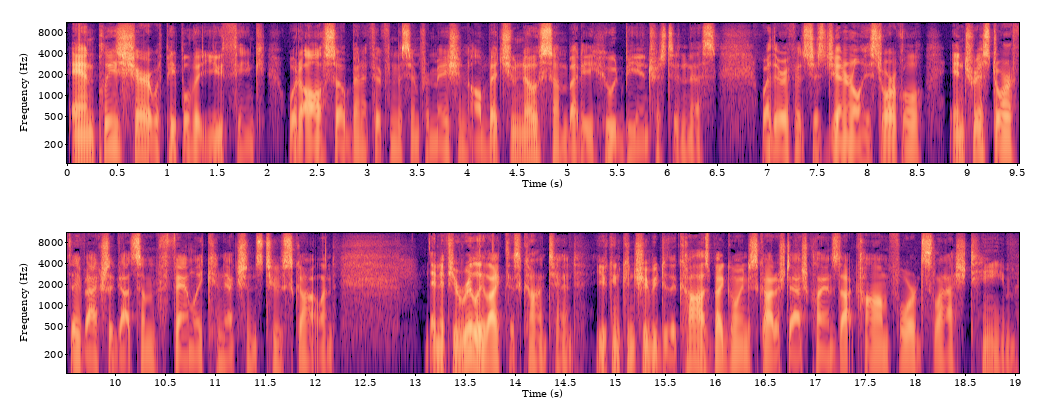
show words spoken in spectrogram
And please share it with people that you think would also benefit from this information. I'll bet you know somebody who would be interested in this, whether if it's just general historical interest or if they've actually got some family connections to Scotland. And if you really like this content, you can contribute to the cause by going to scottish-clans.com forward slash team.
